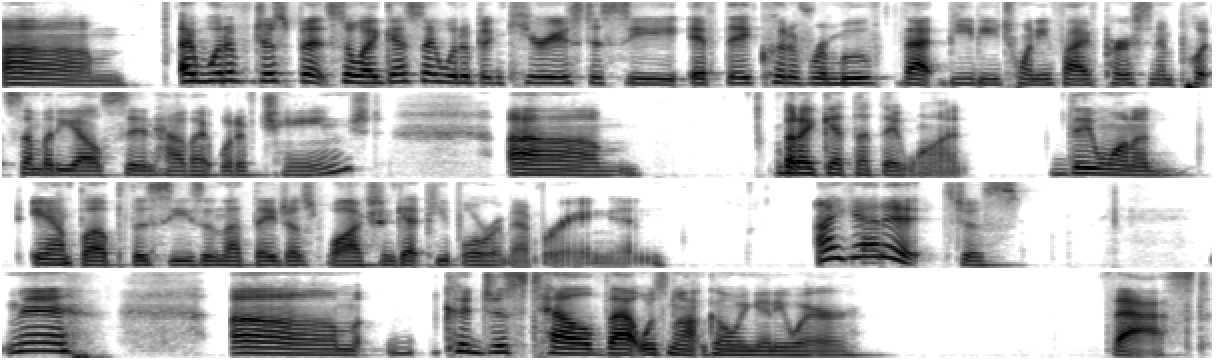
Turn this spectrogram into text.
um I would have just been so I guess I would have been curious to see if they could have removed that BB25 person and put somebody else in how that would have changed. Um but I get that they want they want to amp up the season that they just watched and get people remembering and I get it. Just meh. Um could just tell that was not going anywhere fast.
